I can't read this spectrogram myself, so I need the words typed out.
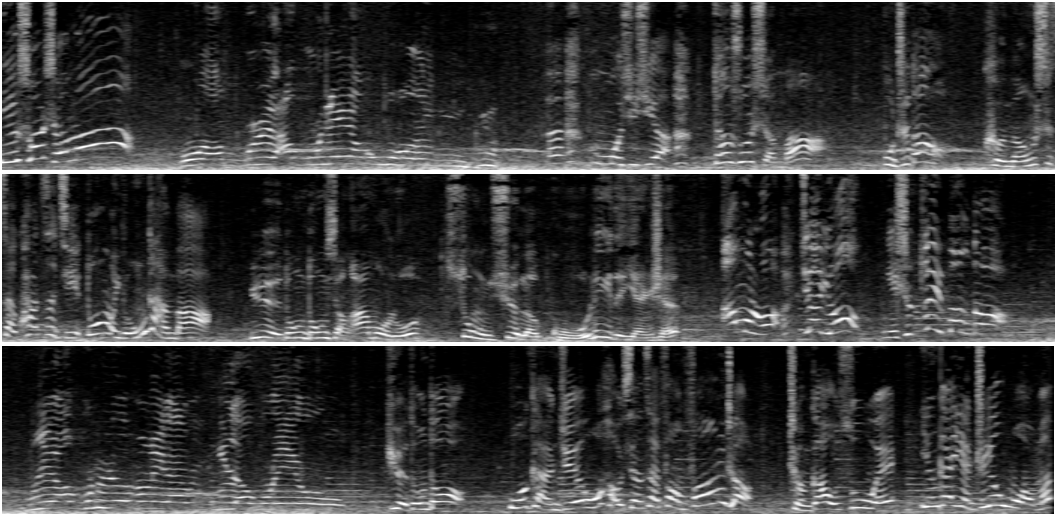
你说什么？我不我。哎，莫西西，他说什么？不知道，可能是在夸自己多么勇敢吧。岳东东向阿莫罗送去了鼓励的眼神。阿莫罗，加油！你是最棒的！岳东东，我感觉我好像在放风筝，整个奥苏维应该也只有我们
